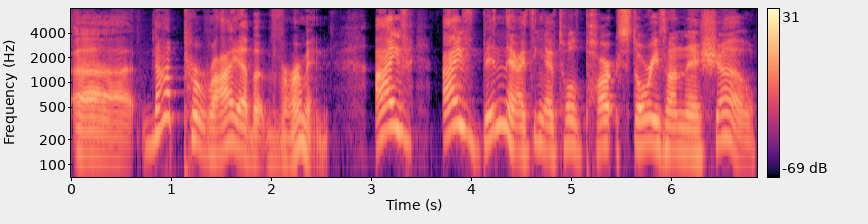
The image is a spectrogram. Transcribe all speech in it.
uh, not pariah but vermin. I've I've been there. I think I've told stories on this show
